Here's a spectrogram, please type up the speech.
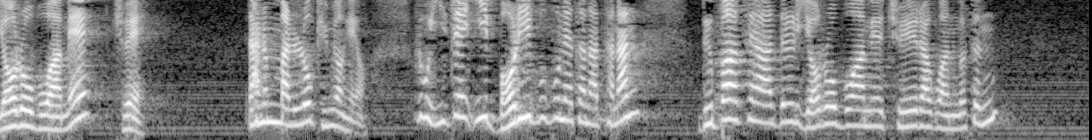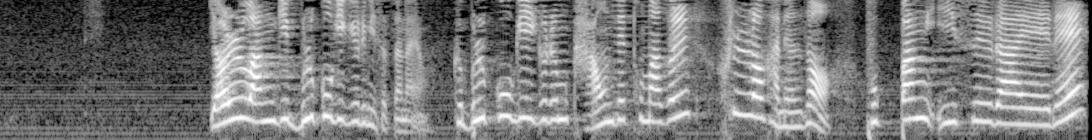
여로보암의 죄라는 말로 규명해요. 그리고 이제 이 머리 부분에서 나타난 느바세 아들 여로보암의 죄라고 하는 것은 열왕기 물고기 그림이 있었잖아요. 그 물고기 그림 가운데 토막을 흘러가면서 북방 이스라엘의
